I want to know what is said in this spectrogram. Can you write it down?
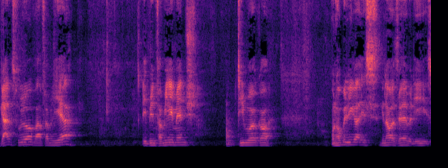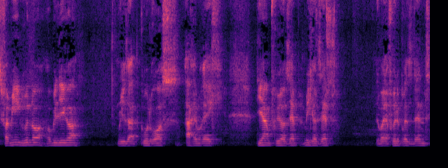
ganz früher war familiär. Ich bin Familienmensch, Teamworker. Und Hobbyliga ist genau dasselbe. Die ist Familiengründer, Hobbyliga. Wie gesagt, Kurt Ross, Achim Rech, die haben früher Sepp, Michael Sepp, der war ja früher der Präsident,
